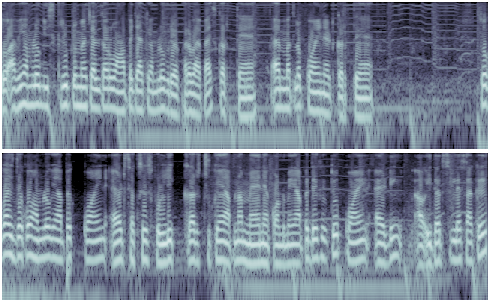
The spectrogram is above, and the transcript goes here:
तो अभी हम लोग स्क्रिप्ट में चलते हैं और वहाँ पे जाके हम लोग रेफर बाईपास करते हैं। मतलब कॉइन ऐड करते हैं। सो so गाइज़ देखो, हम लोग यहाँ पे कॉइन ऐड सक्सेसफुली कर चुके हैं अपना मेन अकाउंट में। यहाँ पे देख सकते हो कॉइन एडिंग इधर सिलेस आके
